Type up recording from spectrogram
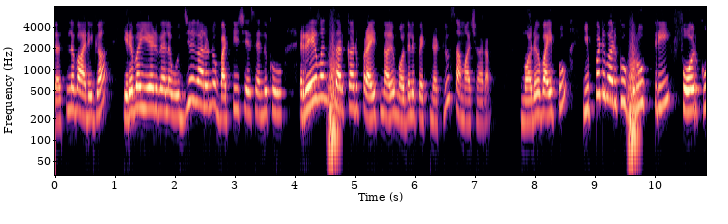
దశల వారీగా ఇరవై ఏడు వేల ఉద్యోగాలను భర్తీ చేసేందుకు రేవంత్ సర్కార్ ప్రయత్నాలు మొదలుపెట్టినట్లు సమాచారం. మరోవైపు ఇప్పటి వరకు గ్రూప్ త్రీ ఫోర్కు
